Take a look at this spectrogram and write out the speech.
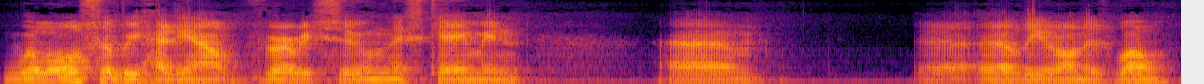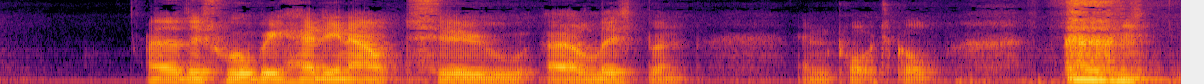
will also be heading out very soon. This came in um, uh, earlier on as well. Uh, this will be heading out to Lisbon in Portugal.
